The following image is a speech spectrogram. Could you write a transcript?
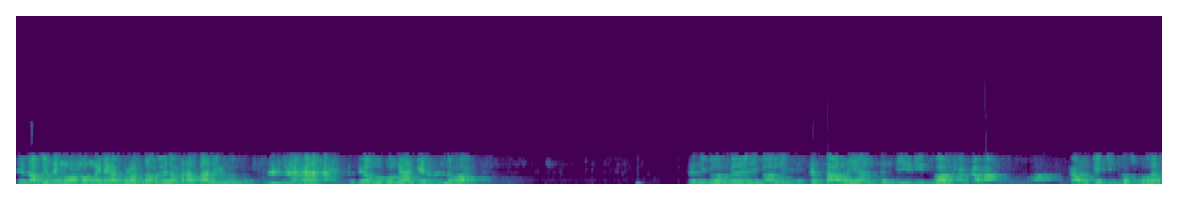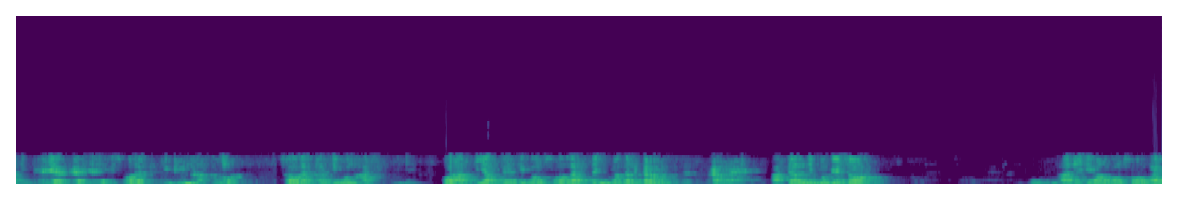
Ya tapi saya ngomong ini aku lotok lho, sama rasani dulu. Dia mau ngakil, no? Jadi kalau kalian ini malik, kesalahan sendiri itu agak angkuhan. Kalau kita soleh gaya-gaya, soleh di dunia soleh jadi wong hati. Orang siap jadi wong soleh, sing buatan keren. Padahal ini besok. Mana dia orang wong soleh,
